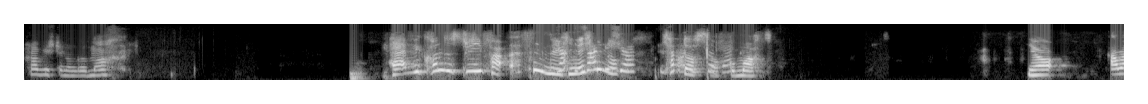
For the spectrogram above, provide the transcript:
Habe ich dann gemacht. Hä, wie konntest du die veröffentlichen? ich bin doch, ja, ich hab das doch gemacht. Ja. Aber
